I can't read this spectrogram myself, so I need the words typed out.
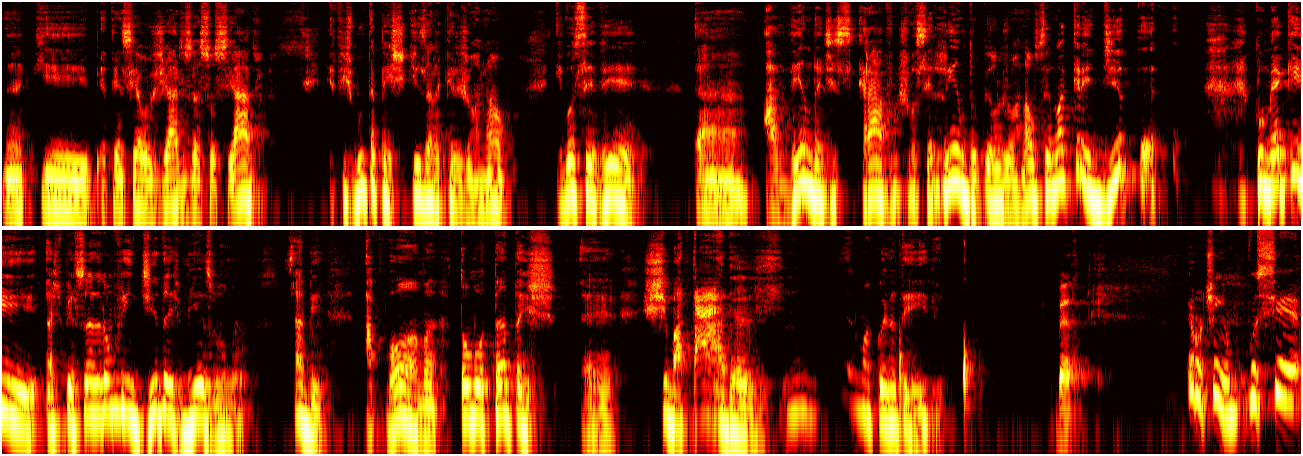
né, que pertencia aos Diários Associados. Eu fiz muita pesquisa naquele jornal e você vê ah, a venda de escravos, você lendo pelo jornal, você não acredita como é que as pessoas eram vendidas mesmo sabe? A forma, tomou tantas é, chibatadas. Era uma coisa terrível. Beto. Garotinho, você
